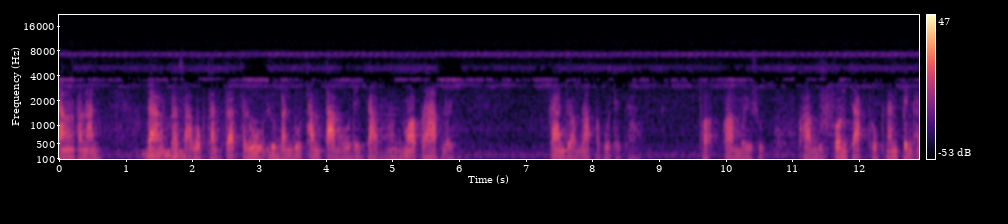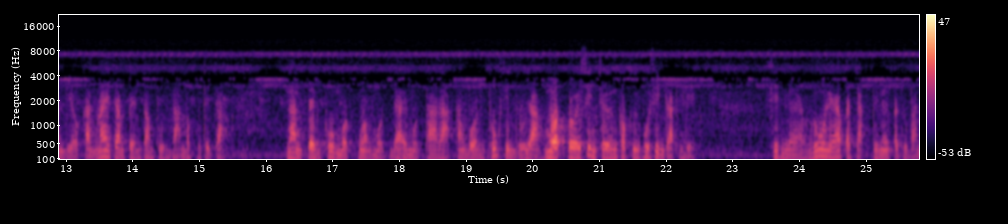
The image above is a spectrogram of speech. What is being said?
จังๆเท่านั้น ดังพระสาวกท่านตรัสรู้หรือบรรลุธรรมตามพระพุทธเจ้าเท่านั้นหมอบราบเลย การยอมรับพระพุทธเจ้า เพราะความบริสุทธิ์ความหลุดพ้นจากทุกนั้นเป็นอันเดียวกัน ไม่จำเป็นต้องทูลตามพระพุทธเจ้า นั่นเป็นผู้หมดห่วงหมดใยหมดภาระกังวลทุกสิ่งทุกอย่าง หมดโดยสิ้นเชิงก็คือผู้สิ้นจากกิเลสสิ้นแล้วรู้แล้วประจักษ์อยู่ในปัจจุบัน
